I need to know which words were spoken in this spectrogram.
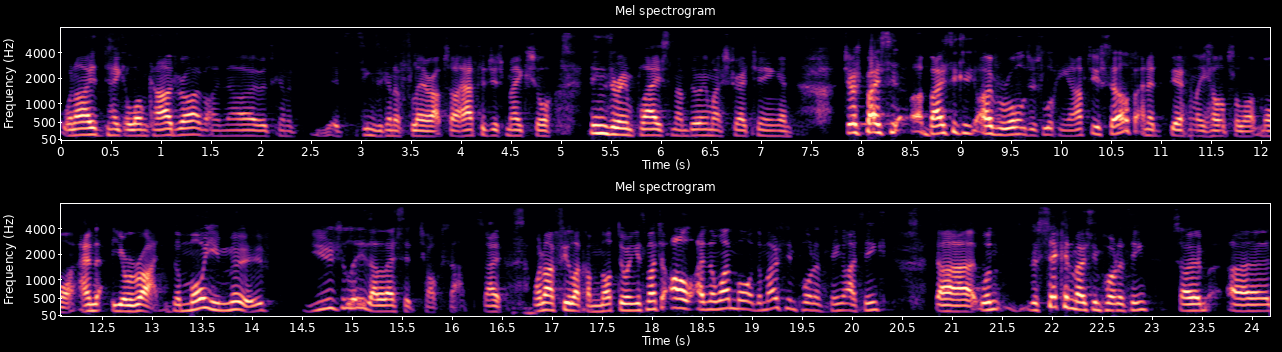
When I take a long car drive, I know it's going to, things are going to flare up. So I have to just make sure things are in place and I'm doing my stretching and just basic, basically overall just looking after yourself. And it definitely helps a lot more. And you're right. The more you move, usually the less it chocks up. So when I feel like I'm not doing as much, oh, and the one more, the most important thing I think, uh, well, the second most important thing. So uh,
